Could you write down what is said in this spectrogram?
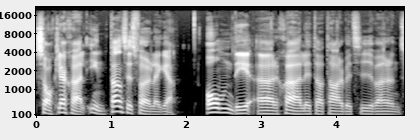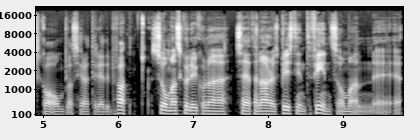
sakliga skäl inte anses förelägga om det är skäligt att arbetsgivaren ska omplacera till ledig befattning. Så man skulle ju kunna säga att en arbetsbrist inte finns om man eh,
